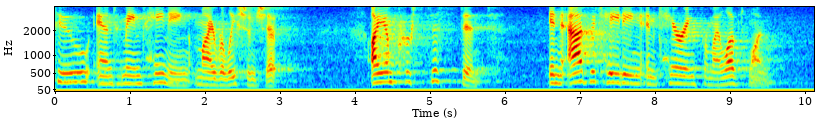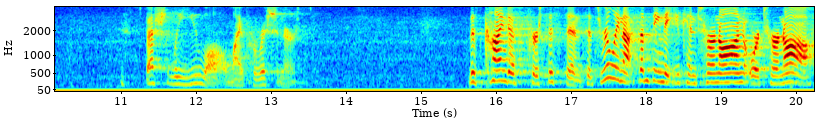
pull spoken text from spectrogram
to and maintaining my relationships. I am persistent in advocating and caring for my loved ones, especially you all, my parishioners. This kind of persistence, it's really not something that you can turn on or turn off,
